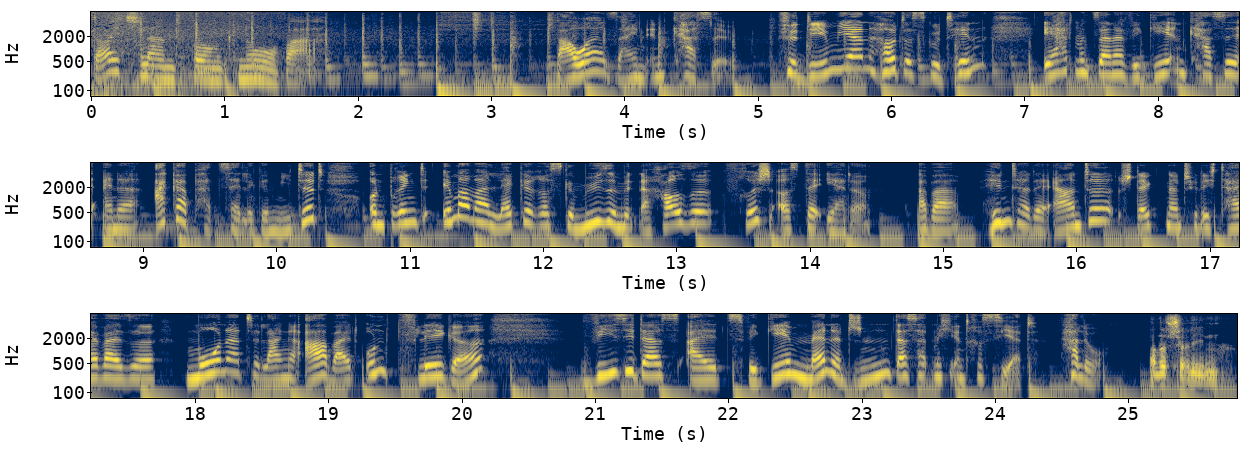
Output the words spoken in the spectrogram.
Deutschlandfunk Nova. Bauer sein in Kassel. Für Demian haut das gut hin. Er hat mit seiner WG in Kassel eine Ackerparzelle gemietet und bringt immer mal leckeres Gemüse mit nach Hause, frisch aus der Erde. Aber hinter der Ernte steckt natürlich teilweise monatelange Arbeit und Pflege. Wie sie das als WG managen, das hat mich interessiert. Hallo. Hallo Charlene.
